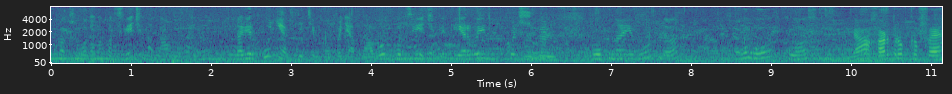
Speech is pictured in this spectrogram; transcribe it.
Ну как же, вот оно подсвечено там. Наверху нет, где темно, понятно, а вон подсвечены. Первый большой, Мгм. окна его, да. Ого, класс. Да, хард-рок кафе.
